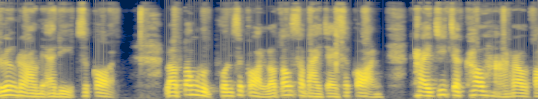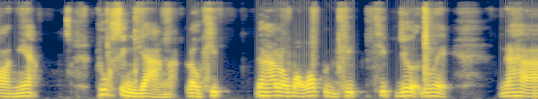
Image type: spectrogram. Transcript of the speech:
เรื่องราวในอดีตซะก่อน เราต้องหลุดพ้นซะก่อน เราต้องสบายใจซะก่อน ใครที่จะเข้าหาเราตอนเนี้ยทุกสิ่งอย่างอะเราคิดนะคะ เรามองว่าคุณคิดคิดเยอะด้วยนะคะ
